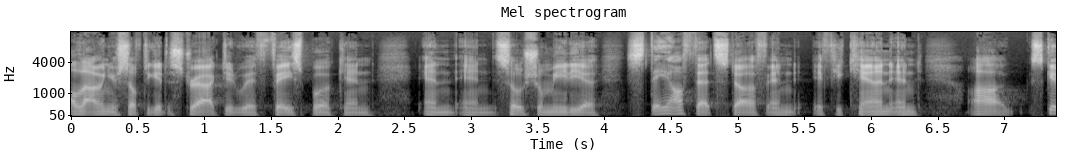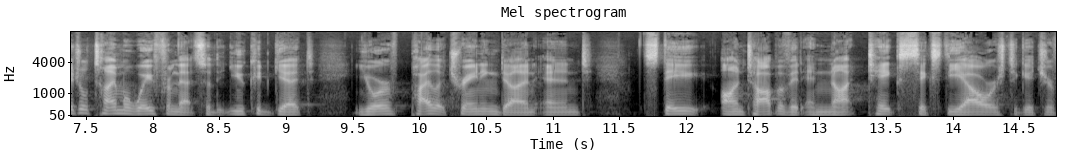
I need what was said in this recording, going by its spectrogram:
allowing yourself to get distracted with Facebook and and and social media. Stay off that stuff, and if you can, and uh, schedule time away from that so that you could get your pilot training done and stay on top of it and not take 60 hours to get your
